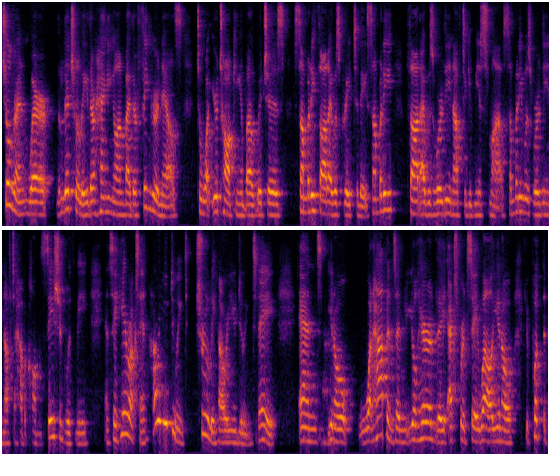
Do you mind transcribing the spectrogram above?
children where literally they're hanging on by their fingernails to what you're talking about, which is somebody thought I was great today. Somebody thought I was worthy enough to give me a smile. Somebody was worthy enough to have a conversation with me and say, Hey, Roxanne, how are you doing? Truly, how are you doing today? And, you know, what happens, and you'll hear the experts say, Well, you know, you put the,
